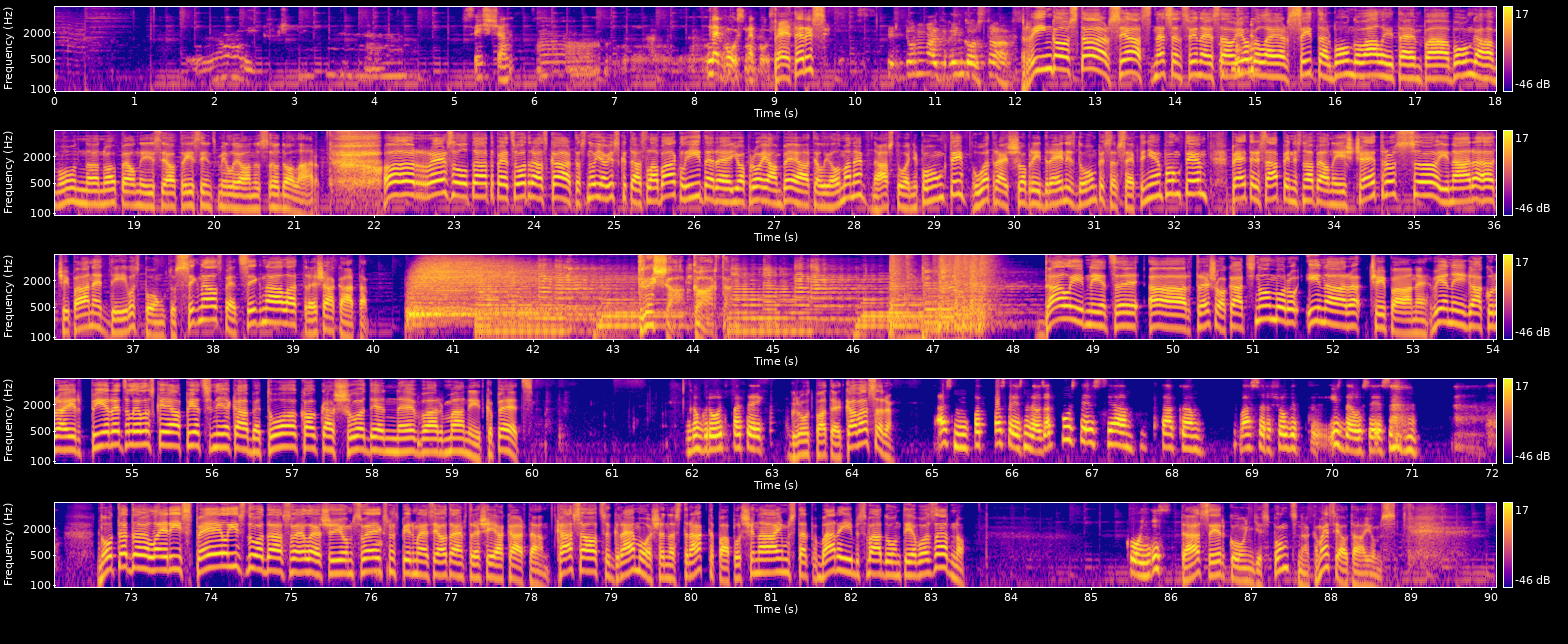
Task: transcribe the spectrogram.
Sišana. Mm, Nebūs, nebūs. Pēteris. Es domāju, ka Ringo Stārs. Ringo Stars, jā, nesen svinēja savu jubileju ar situ ar bungu valītēm pa bungām un uh, nopelnījis jau 300 miljonus dolāru. Uh, Rezultāti pēc otrās kārtas nu jau izskatās labāk. Līderē joprojām Beāte Lilmane, 8 punkti. Otrais šobrīd Reinis Dumpis ar 7 punktiem. Pēteris Apinis nopelnījis 4, Ināra Čipāne 2 punktus. Signāls pēc signāla, 3. kārta. Trešā kārta. Dalībniece ar trešo kārtas numuru Ināra Čipāne. Vienīgā, kurai ir pieredze lieliskajā pieciniekā, bet to kaut kā šodien nevar manīt. Kāpēc? Nu, grūti pateikt. Grūti pateikt, kā vasara. Esmu pat paspējis nedaudz atpūsties, jā, tā ka vasara šogad izdevusies. Nu, tad, eh, lai arī spēle izdodas, vēlēšu jums veiksmes. Pirmais jautājums, trešajā kārtā. Kā sauc gremošanas trakta paplašinājumu starp barības vadu un tievo zarnu? Kuņģis, Tas ir kuģis. Punkts. Nākamais jautājums.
